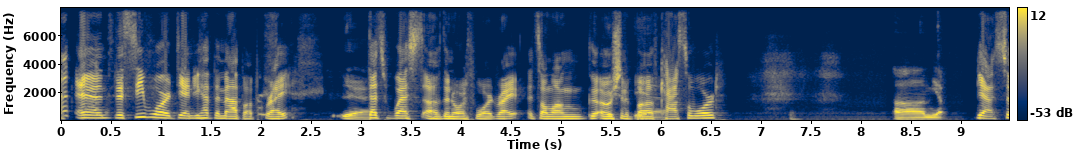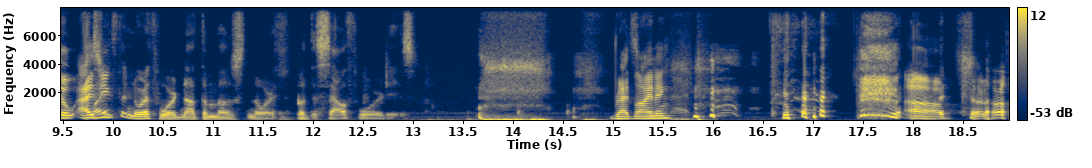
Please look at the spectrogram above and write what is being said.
and the Sea Ward, Dan, you have the map up, right? Yeah. That's west of the North Ward, right? It's along the ocean above Yeah. Castle Ward. um. Yep. Yeah. So as Why you is the North Ward not the most north, but the South Ward is? redlining, um, Shut up.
